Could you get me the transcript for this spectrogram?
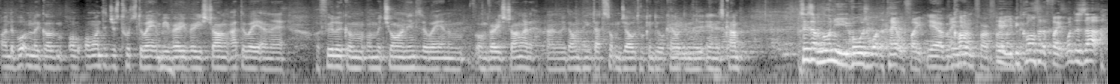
on the button. Like I'm, I, I want to just touch the weight and be very, very strong at the weight, and uh, I feel like I'm, I'm maturing into the weight, and I'm, I'm very strong at it. And I don't think that's something Joe took into account in, the, in his camp. Since I've known you, you've always wanted a title fight. Yeah, I've been And calling for- for Yeah, you've been calling for the fight. What does that?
